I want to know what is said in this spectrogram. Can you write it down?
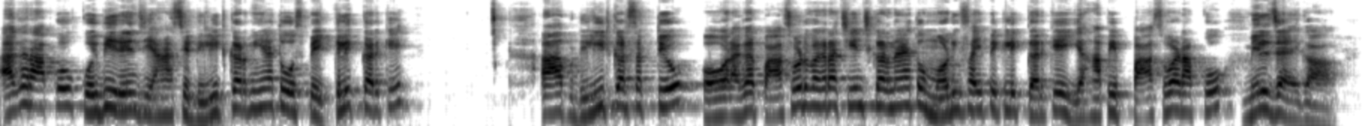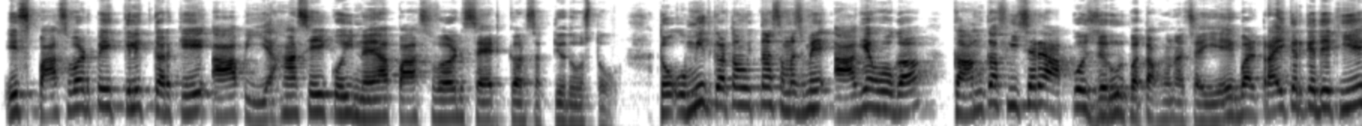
अगर आपको कोई भी रेंज यहाँ से डिलीट करनी है तो उस पर क्लिक करके आप डिलीट कर सकते हो। और अगर पासवर्ड वगैरह चेंज करना है तो मॉडिफाई पे क्लिक करके यहाँ पे पासवर्ड आपको मिल जाएगा। इस पासवर्ड पे क्लिक करके आप यहाँ से कोई नया पासवर्ड सेट कर सकते हो दोस्तों। तो उम्मीद करता हूँ इतना समझ में आ गया होगा। काम का फीचर है, आपको ज़रूर पता होना चाहिए। एक बार ट्राई करके देखिए,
